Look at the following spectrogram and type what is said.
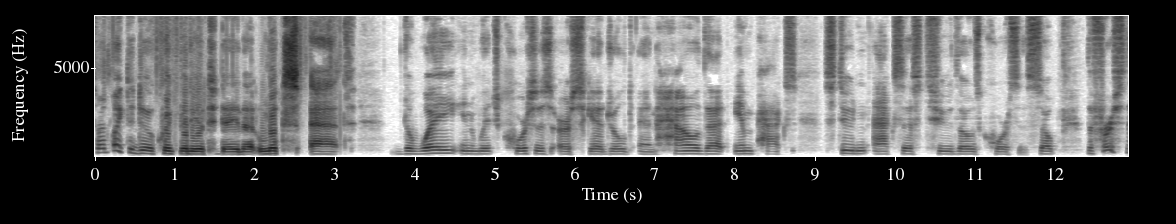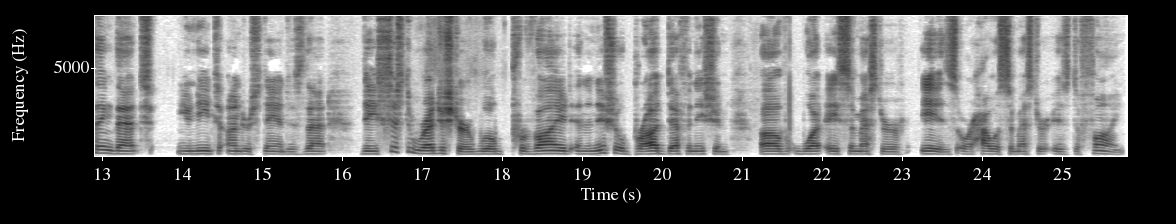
So I'd like to do a quick video today that looks at the way in which courses are scheduled and how that impacts student access to those courses. So the first thing that you need to understand is that the system registrar will provide an initial broad definition of what a semester is or how a semester is defined.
